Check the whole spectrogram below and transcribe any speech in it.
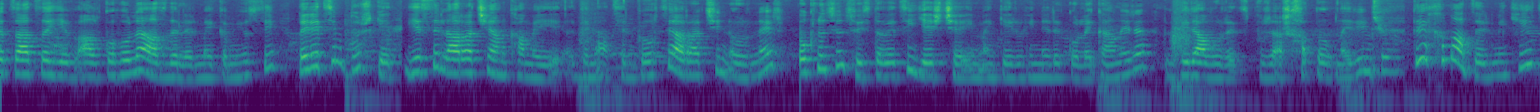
կծածը եւ ալկոհոլը ազդել էր մեկը մյուսի։ Բերեցին բուժկետ։ Ես էլ առաջի անգամ էի գնացել գործի, առաջին օրն էր։ Օգնություն ցույց տվեցին, ես չէ, իմ ընկերուհիները, գոլեգաները վիրավորեց բուժաշխատողներին։ Դե խմած էր մի քիչ,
